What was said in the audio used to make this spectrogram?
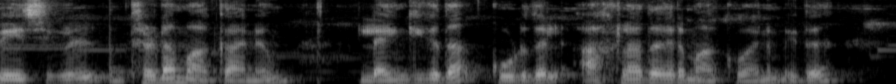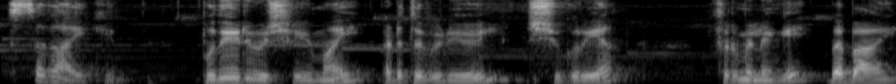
പേശികൾ ദൃഢമാക്കാനും ലൈംഗികത കൂടുതൽ ആഹ്ലാദകരമാക്കുവാനും ഇത് സഹായിക്കും. പുതിയൊരു വിഷയവുമായി അടുത്ത വീഡിയോയിൽ. ശുക്രിയ. ഫിർമിലെങ്കിൽ ബൈ.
